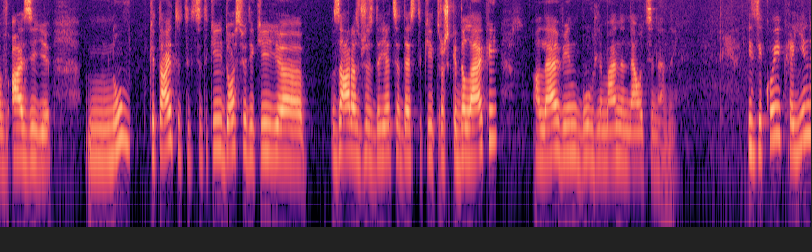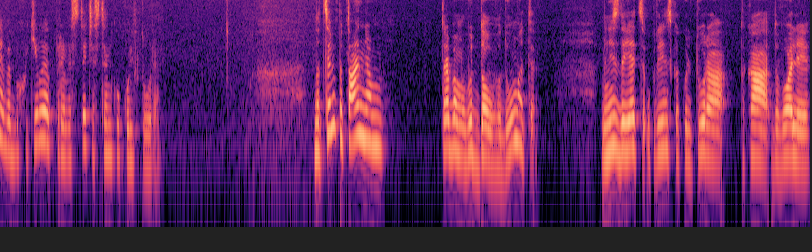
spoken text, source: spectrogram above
в Азії. Ну, Китай це, це такий досвід, який е, зараз вже здається десь такий трошки далекий, але він був для мене неоцінений. Із якої країни ви би хотіли привезти частинку культури? Над цим питанням треба, мабуть, довго думати. Мені здається, українська культура така доволі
